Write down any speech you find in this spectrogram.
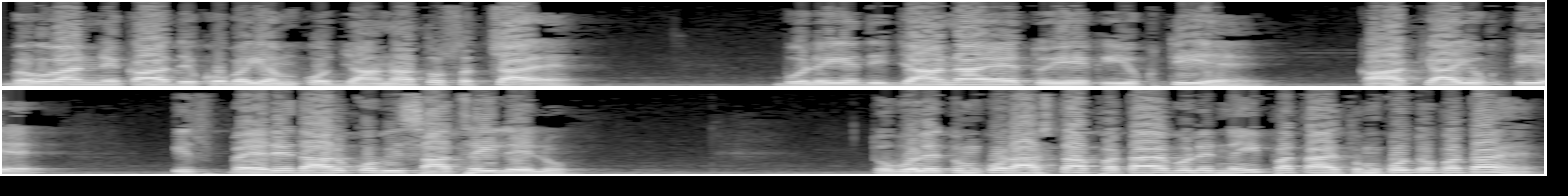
भगवान ने कहा, देखो भाई, हमको जाना तो सच्चा है। बोले, यदि जाना है तो एक युक्ति है। कहा, क्या युक्ति है? इस पहरेदार को भी साथ ही ले लो। तो बोले, तुमको रास्ता पता है? बोले, नहीं पता है। तुमको तो पता है।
